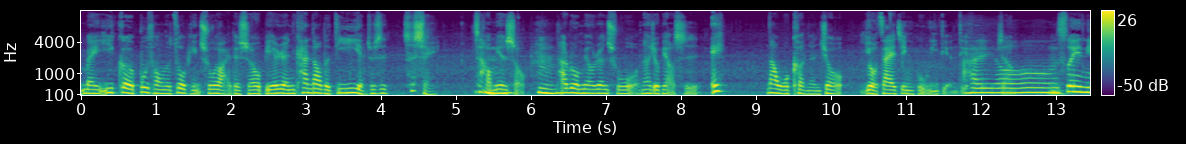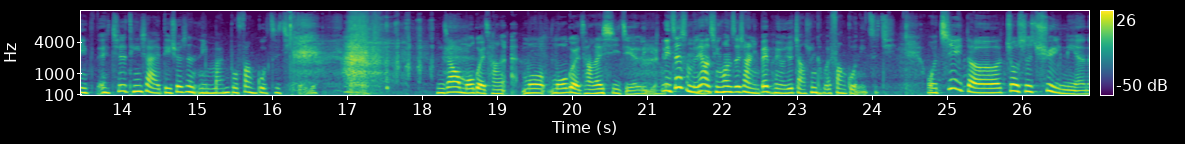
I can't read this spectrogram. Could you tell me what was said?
每一个不同的作品出来的时候，别人看到的第一眼就是这谁？这好面熟。嗯，他如果没有认出我，那就表示哎、欸，那我可能就。有再进步一点点，哎呦，嗯、所以你其实听下来的确是你蛮不放过自己的耶。你知道魔鬼藏魔魔鬼藏在细节里。你在什么样的情况之下，你被朋友就讲说你可不可以放过你自己？我记得就是去年，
